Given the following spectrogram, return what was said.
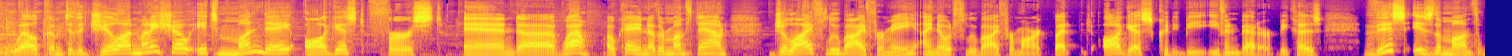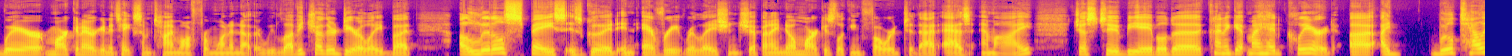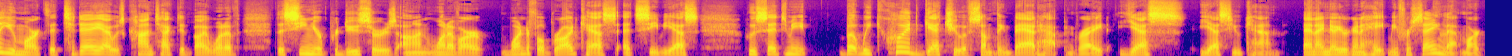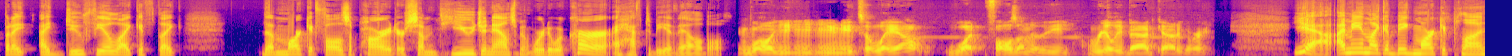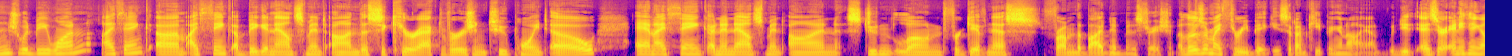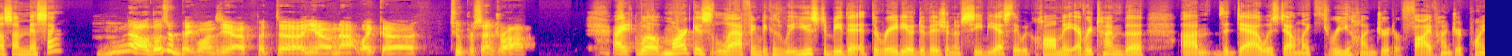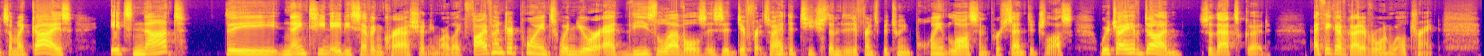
Welcome to the Jill on Money Show. It's Monday, August 1st. And uh, wow, okay, another month down. July flew by for me. I know it flew by for Mark, but August could be even better because this is the month where Mark and I are going to take some time off from one another. We love each other dearly, but a little space is good in every relationship. And I know Mark is looking forward to that, as am I, just to be able to kind of get my head cleared. Uh, I will tell you, Mark, that today I was contacted by one of the senior producers on one of our wonderful broadcasts at CBS who said to me, But we could get you if something bad happened, right? Yes, yes, you can. And I know you're going to hate me for saying that, Mark, but I, I do feel like if like the market falls apart or some huge announcement were to occur, I have to be available. Well, you, you need to lay out what falls under the really bad category. Yeah, I mean, like a big market plunge would be one. I think. Um, I think a big announcement on the Secure Act version 2.0, and I think an announcement on student loan forgiveness from the Biden administration. Those are my three biggies that I'm keeping an eye on. Would you? Is there anything else I'm missing? No, those are big ones. Yeah, but uh, you know, not like a two percent drop. All right. Well, Mark is laughing because we used to be the at the radio division of CBS. They would call me every time the um, the Dow was down like 300 or 500 points. I'm like, guys, it's not the 1987 crash anymore. Like 500 points when you're at these levels is a difference. So I had to teach them the difference between point loss and percentage loss, which I have done. So that's good. I think I've got everyone well trained.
